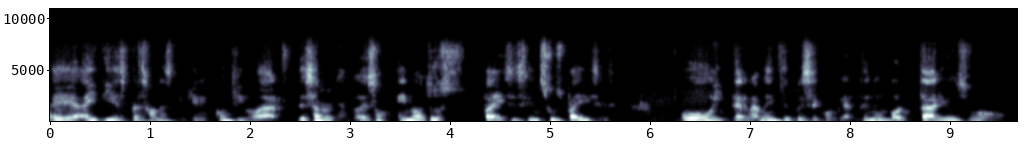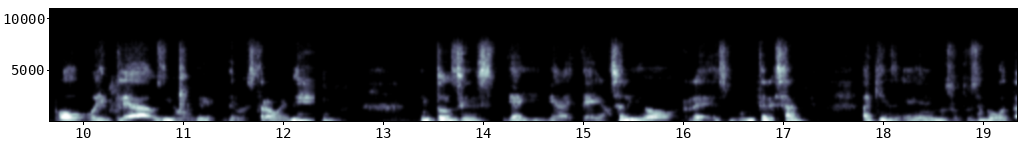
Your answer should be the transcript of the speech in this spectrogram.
eh, hay 10 personas que quieren continuar desarrollando eso en otros países, en sus países, o internamente pues se convierten en voluntarios o, o, empleados, digamos, de, de, nuestra ONG. Entonces, de ahí, de ahí, han salido redes muy interesantes. Aquí eh, nosotros en Bogotá,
